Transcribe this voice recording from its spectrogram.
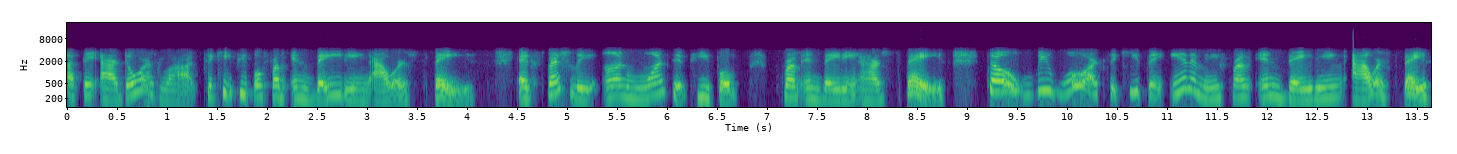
I think our doors locked to keep people from invading our space, especially unwanted people from invading our space. So we war to keep the enemy from invading our space.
